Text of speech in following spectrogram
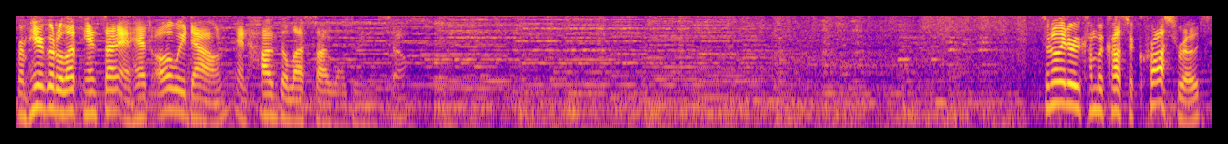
From here, go to left hand side and head all the way down and hug the left side while doing so. Sooner or later, you come across a crossroads,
